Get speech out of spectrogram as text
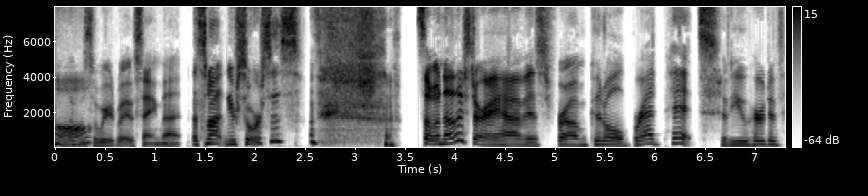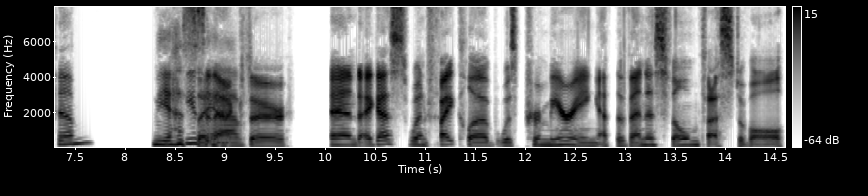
That was a weird way of saying that. that's not in your sources. so another story I have is from good old Brad Pitt. Have you heard of him? yes, He's I an have. actor. And I guess when Fight Club was premiering at the Venice Film Festival,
